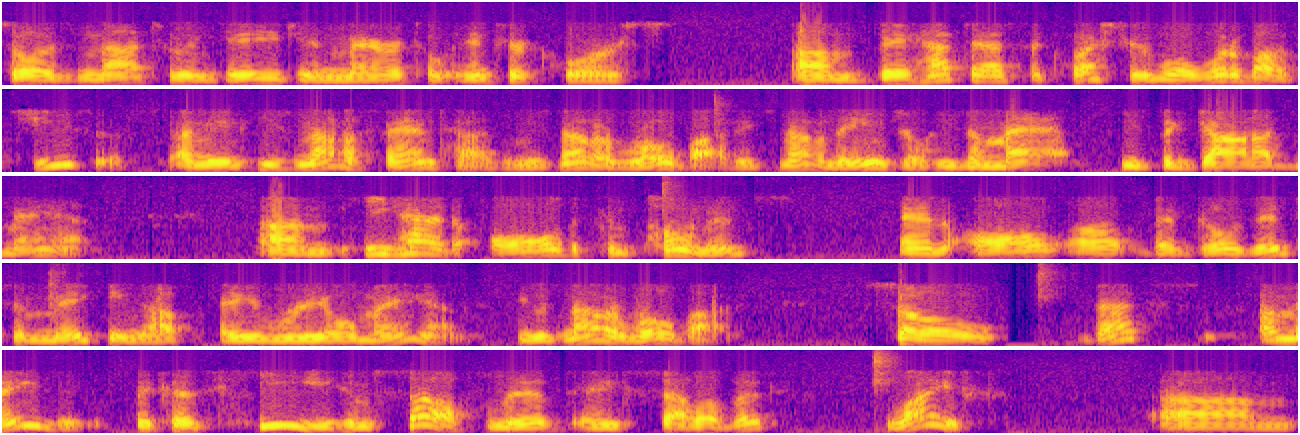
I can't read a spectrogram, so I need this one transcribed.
so as not to engage in marital intercourse, um, they have to ask the question, well, what about Jesus? I mean, he's not a phantasm. He's not a robot. He's not an angel. He's a man. He's the God man. Um, he had all the components and all uh, that goes into making up a real man. He was not a robot. So that's amazing because he himself lived a celibate life. Um,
